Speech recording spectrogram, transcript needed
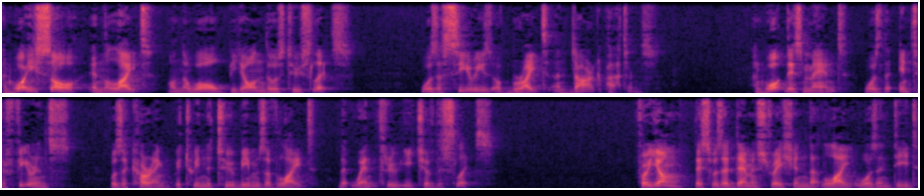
And what he saw in the light on the wall beyond those two slits was a series of bright and dark patterns. And what this meant was that interference was occurring between the two beams of light that went through each of the slits. For Young, this was a demonstration that light was indeed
